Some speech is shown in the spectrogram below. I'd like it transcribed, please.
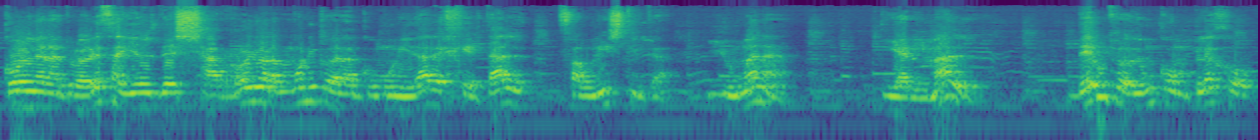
con la naturaleza y el desarrollo armónico de la comunidad vegetal, faunística y humana y animal dentro de un complejo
